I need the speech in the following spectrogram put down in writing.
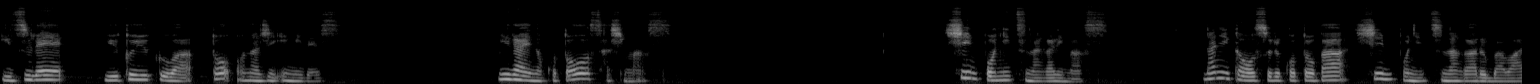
いずれ、ゆくゆくはと同じ意味です。未来のことを指します。進歩につながります。何かをすることが進歩につながる場合、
